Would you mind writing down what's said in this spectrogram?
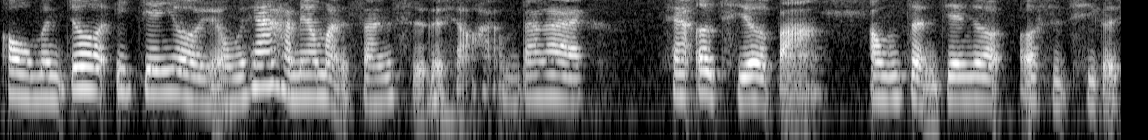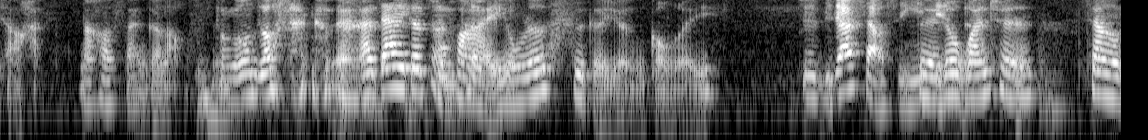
哦，我们就一间幼儿园，我们现在还没有满三十个小孩，我们大概现在二七二八啊，我们整间就二十七个小孩，然后三个老师，总共只有三个人，然后加一个 厨房很特别阿姨，我们就四个员工而已。就是比较小型一对，就。完全像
